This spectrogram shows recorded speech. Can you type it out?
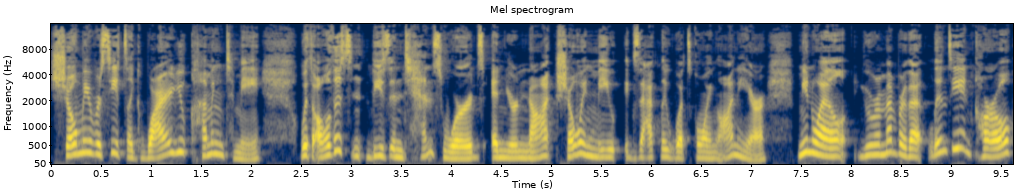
show me receipts. Like why are you coming to me with all this these intense words and you're not showing me exactly what's going on here? Meanwhile you remember that lindsay and carl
